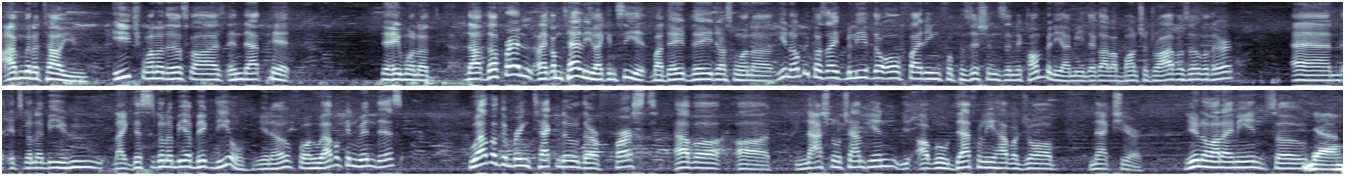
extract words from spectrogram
I'm gonna tell you, each one of those guys in that pit, they wanna the, the friend like I'm telling you, I can see it, but they they just wanna you know because I believe they're all fighting for positions in the company. I mean, they got a bunch of drivers over there, and it's gonna be who like this is gonna be a big deal, you know, for whoever can win this. Whoever can bring Tekno their first ever uh, national champion uh, will definitely have a job next year. You know what I mean? So Yeah.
